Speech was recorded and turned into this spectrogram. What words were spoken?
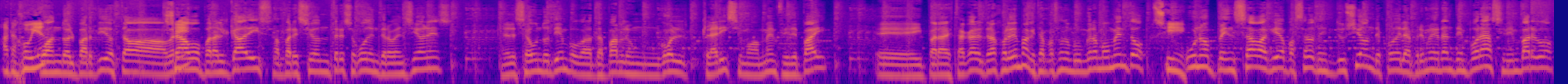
¿Atajó bien? Cuando el partido estaba Sí. bravo para el Cádiz, apareció en tres o cuatro intervenciones en el segundo tiempo para taparle un gol clarísimo a Memphis Depay. eh, y para destacar el trabajo de Ledesma, que está pasando por un gran momento. Sí. Uno pensaba que iba a pasar a otra institución después de la primera gran temporada, sin embargo,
